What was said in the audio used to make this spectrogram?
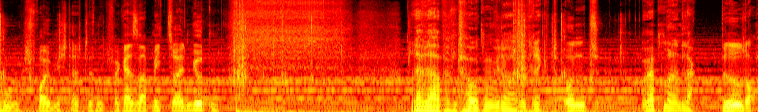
Juhu, ich freue mich, dass ich das nicht vergessen habe, mich zu entmuten. Level Up im Token wieder gekriegt. Und Weapon Unlock Bilder.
